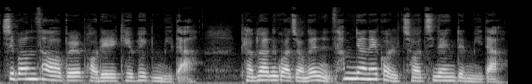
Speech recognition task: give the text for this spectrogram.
시범 사업을 벌일 계획입니다. 변환 과정은 3년에 걸쳐 진행됩니다.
